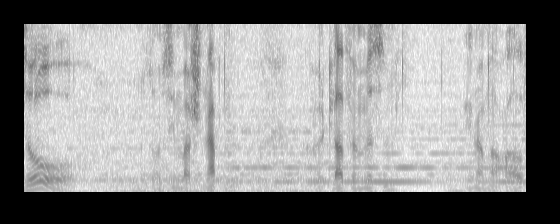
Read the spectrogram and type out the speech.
So, müssen wir uns ihn mal schnappen. Ich glaube, wir müssen. Gehen wir mal rauf.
